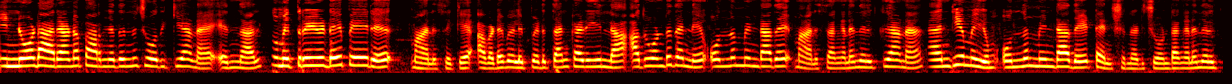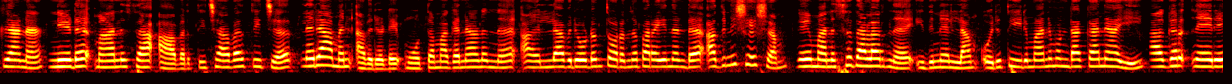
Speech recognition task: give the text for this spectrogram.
നിന്നോട് ആരാണ് പറഞ്ഞതെന്ന് ചോദിക്കുകയാണ്. എന്നാൽ സുമിത്രയുടെ പേര് മാനസയ്ക്ക് അവിടെ വെളിപ്പെടുത്താൻ കഴിയില്ല. അതുകൊണ്ട് തന്നെ ഒന്നും മിണ്ടാതെ മാനസ അങ്ങനെ നിൽക്കുകയാണ്. ആന്റിയമ്മയും ഒന്നും മിണ്ടാതെ ടെൻഷൻ അടിച്ചുകൊണ്ട് അങ്ങനെ നിൽക്കുകയാണ്. പിന്നീട് മാനസ ആവർത്തിച്ചാവർത്തിച്ച് ബലരാമൻ അവരുടെ മൂത്ത മകനാണെന്ന് എല്ലാവരോടും തുറന്നു പറയുന്നുണ്ട്. അതിനുശേഷം മനസ്സ് തളർന്ന് ഇതിനെല്ലാം ഒരു തീരുമാനമുണ്ടാക്കാനായി സാഗർ നേരെ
